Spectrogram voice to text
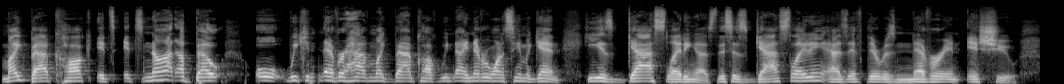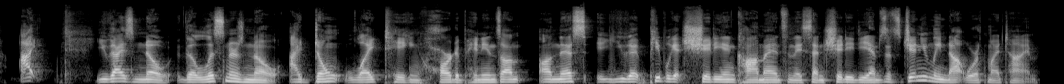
Mike Babcock, it's it's not about oh we can never have Mike Babcock. We I never want to see him again. He is gaslighting us. This is gaslighting as if there was never an issue. I you guys know, the listeners know, I don't like taking hard opinions on on this. You get people get shitty in comments and they send shitty DMs. It's genuinely not worth my time.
